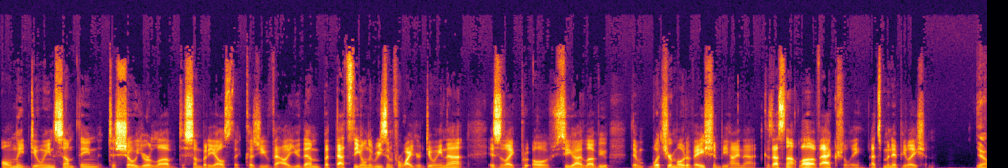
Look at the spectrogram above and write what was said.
only doing something to show your love to somebody else because you value them but that's the only reason for why you're doing that is like oh see i love you. Then what's your motivation behind that? Because that's not love actually. That's manipulation. Yeah.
